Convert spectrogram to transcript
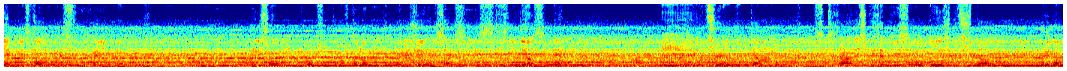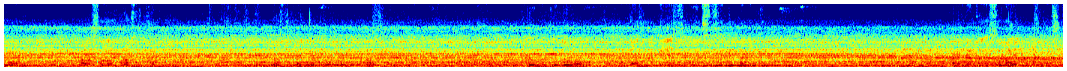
Я перестал почти выходить на улицу. Перешел, в общем-то, в автономный такой режим, сам сидел себе и что-нибудь там в тетрадочке записывал, книжки читал, мог. А в основном просто ходил. Думал, и думал, когда же наконец закончится эта болезнь. Пройдет она сама, и мне врачи.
